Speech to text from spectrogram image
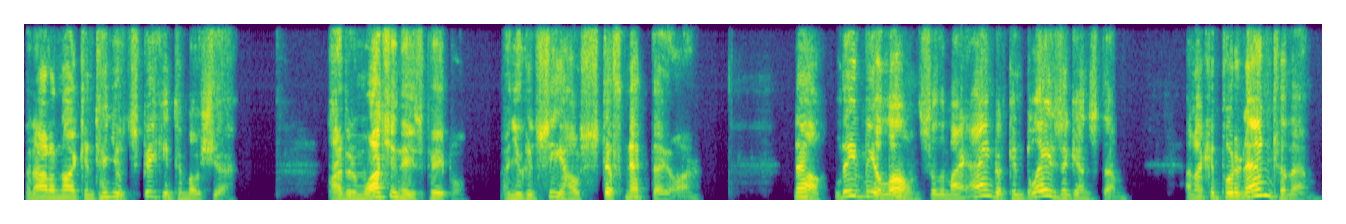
And Adonai continued speaking to Moshe. I've been watching these people, and you can see how stiff necked they are. Now, leave me alone so that my anger can blaze against them and I can put an end to them.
